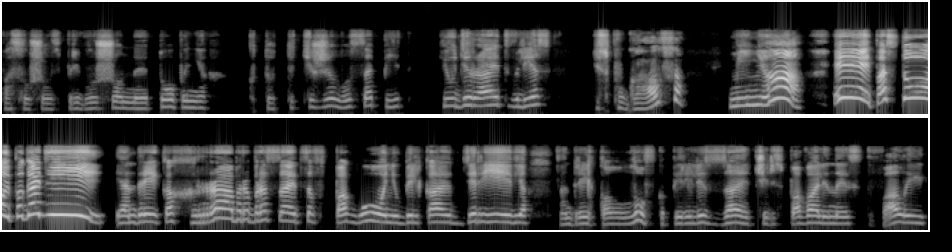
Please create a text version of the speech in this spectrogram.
Послушалось приглушенное топанье. Кто-то тяжело сопит и удирает в лес. Испугался? Меня? Эй, постой, погоди! И Андрейка храбро бросается в погоню, белькают деревья. Андрейка ловко перелезает через поваленные стволы,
